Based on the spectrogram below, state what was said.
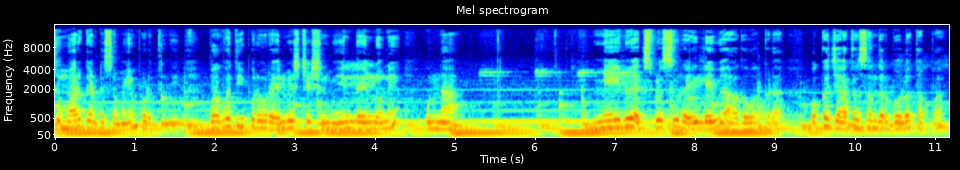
సుమారు గంట సమయం పడుతుంది. భగవతీపురం రైల్వే స్టేషన్ మెయిన్ లైన్లోనే ఉన్న మెయిలు ఎక్స్ప్రెస్ రైళ్ళేవి ఆగవు అక్కడ. ఒక్క జాతర సందర్భంలో తప్ప.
